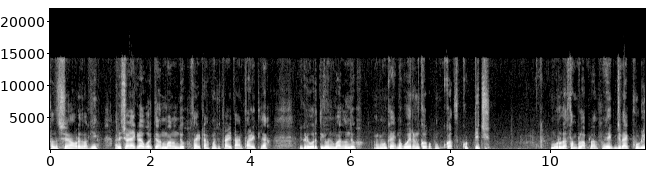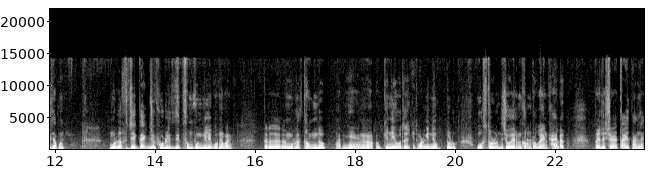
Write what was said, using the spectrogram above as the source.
खालचं शेणावरच बाकी. अरे शेळ्या इकडे वरती आणून बांधून देऊ साईडला. म्हणजे ताळी ता ताळीतल्या. इकडे वरती घेऊन बांधून देऊ. आणि मग काय ना वैरण करू आपण. कुट्टीची. मुरगा संपला आपला. म्हणजे एक जी बॅग फोडलीच आपण. मुर्गाची एक बॅग जी फोडली ती संपून गेली पूर्णपणे. तर मुर्गा थांबून देऊ आणि गिन्नी होतं की तुम्हाला गिन्नी होत तोडू. ऊस तोडून त्याची वैरण करून टाकू गायन खायला. पहिले शेळ्या ताळीत आणल्या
